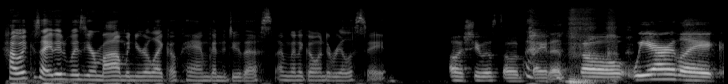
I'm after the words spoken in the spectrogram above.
how excited was your mom when you were like, okay, I'm going to do this. I'm going to go into real estate. Oh, she was so excited. so we are like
